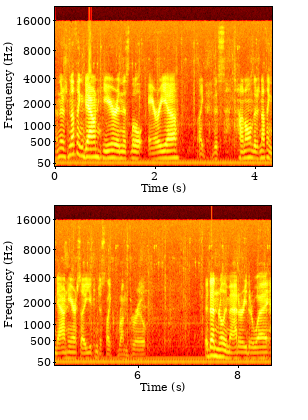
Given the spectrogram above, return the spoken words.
And there's nothing down here in this little area, like this tunnel. There's nothing down here, so you can just like run through. It doesn't really matter either way.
